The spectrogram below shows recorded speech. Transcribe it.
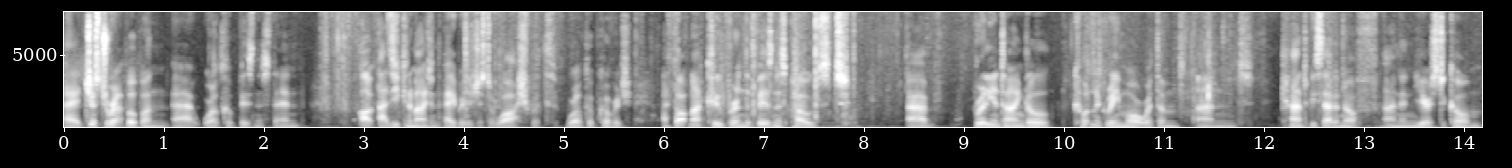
Uh, just to wrap up on uh, World Cup business, then, uh, as you can imagine, the papers are just awash with World Cup coverage. I thought Matt Cooper in the Business Post, uh, brilliant angle, couldn't agree more with him, and can't be said enough. And in years to come,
